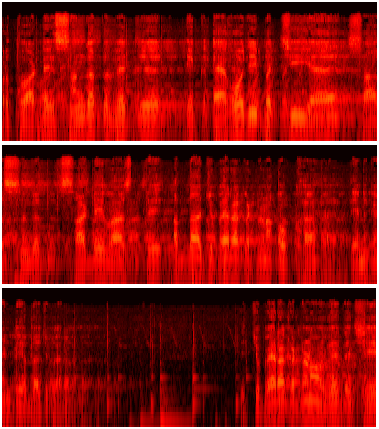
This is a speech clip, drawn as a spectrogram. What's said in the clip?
ਪਰ ਤੁਹਾਡੇ ਸੰਗਤ ਵਿੱਚ ਇੱਕ ਇਹੋ ਜੀ ਬੱਚੀ ਹੈ ਸਾਧ ਸੰਗਤ ਸਾਡੇ ਵਾਸਤੇ ਅੱਧਾ ਚੁਪਹਿਰਾ ਕੱਟਣਾ ਔਖਾ ਹੈ 3 ਘੰਟੇ ਅੱਧਾ ਚੁਪਹਿਰਾ। ਤੇ ਚੁਪਹਿਰਾ ਕੱਟਣਾ ਹੋਵੇ ਤੇ 6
